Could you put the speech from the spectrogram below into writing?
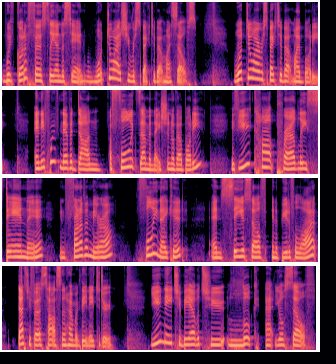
we've got to firstly understand what do I actually respect about myself? What do I respect about my body? And if we've never done a full examination of our body, if you can't proudly stand there in front of a mirror, fully naked, and see yourself in a beautiful light, that's your first task and homework that you need to do. You need to be able to look at yourself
